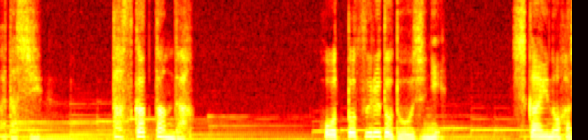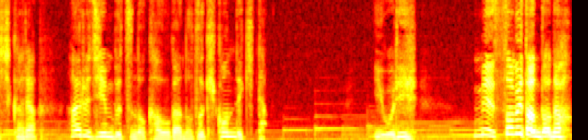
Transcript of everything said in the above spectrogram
私助かったんだ。ほっとすると同時に視界の端からある人物の顔が覗き込んできた。より目覚めたんだな。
